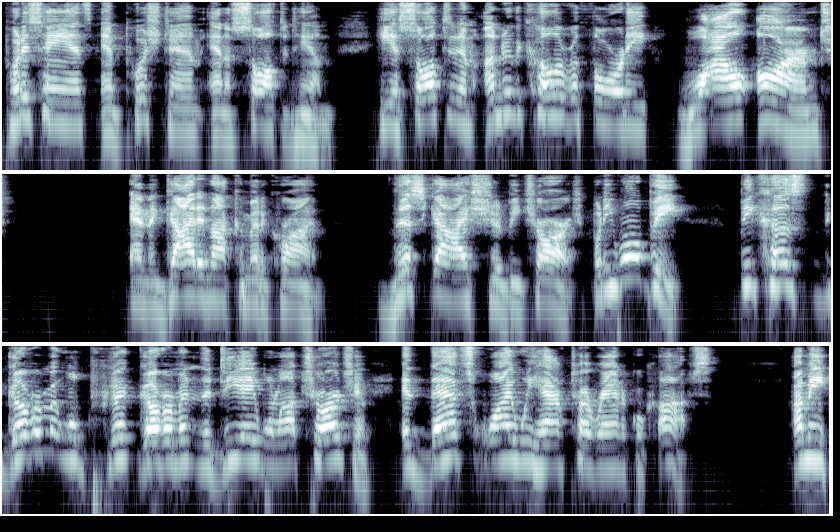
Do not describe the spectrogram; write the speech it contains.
Put his hands and pushed him and assaulted him. He assaulted him under the color of authority while armed, and the guy did not commit a crime. This guy should be charged, but he won't be because the government will protect government and the DA will not charge him. And that's why we have tyrannical cops. I mean,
